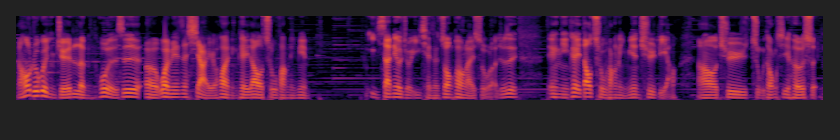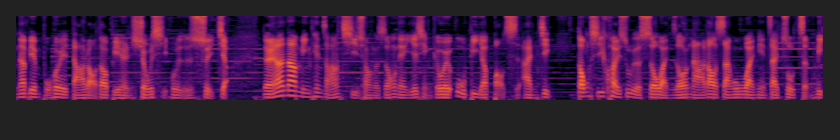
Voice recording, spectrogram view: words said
然后，如果你觉得冷或者是呃外面在下雨的话，你可以到厨房里面。以三六九以前的状况来说了，就是嗯，你可以到厨房里面去聊，然后去煮东西喝水，那边不会打扰到别人休息或者是睡觉。对，然后那明天早上起床的时候呢，也请各位务必要保持安静。东西快速的收完之后，拿到山屋外面再做整理。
